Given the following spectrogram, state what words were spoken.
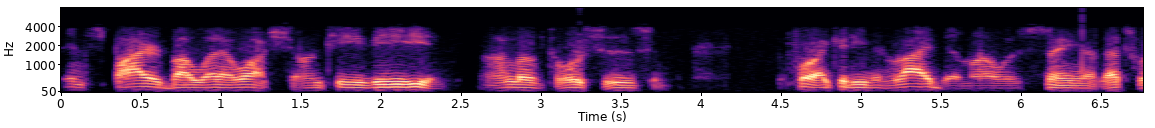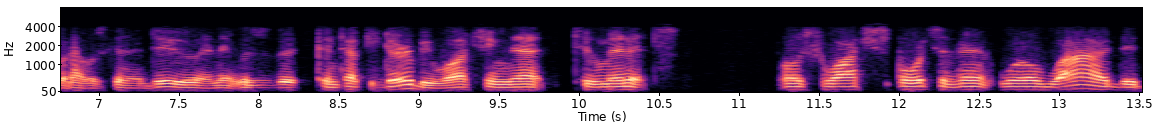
inspired by what I watched on TV, and I loved horses. Before I could even ride them, I was saying that that's what I was going to do, and it was the Kentucky Derby. Watching that two minutes most watched sports event worldwide that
